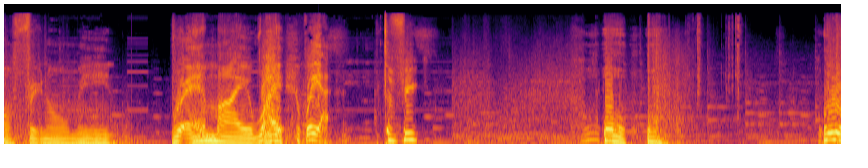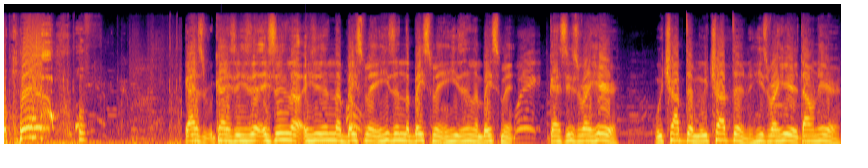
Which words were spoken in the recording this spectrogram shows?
Oh, frick, no, man. Where am I? Why? Wait, I- what the freak? Oh, oh. Oh, no. oh, oh. Guys, guys, he's, he's in the he's in the basement. He's in the basement. He's in the basement. Wait. Guys, he's right here. We trapped him. We trapped him. He's right here, down here.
